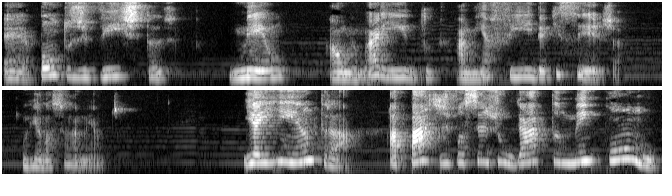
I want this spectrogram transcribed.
é, pontos de vista meu ao meu marido, à minha filha, que seja o relacionamento. E aí entra a parte de você julgar também como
